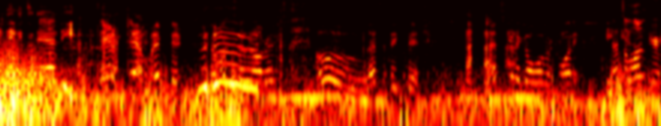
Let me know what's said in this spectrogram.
think it's a dandy. Tanner can't lift it. The hook's out already. Oh, that's a big fish. That's going to go over 20. That's a lunker.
